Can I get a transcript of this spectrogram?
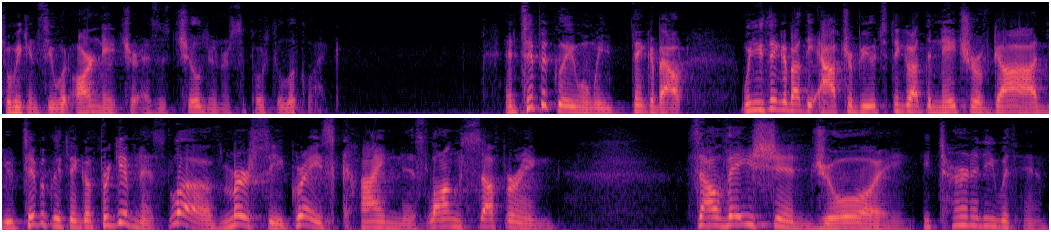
so we can see what our nature as his children are supposed to look like. And typically, when we think about when you think about the attributes, think about the nature of God, you typically think of forgiveness, love, mercy, grace, kindness, long suffering, salvation, joy, eternity with Him.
